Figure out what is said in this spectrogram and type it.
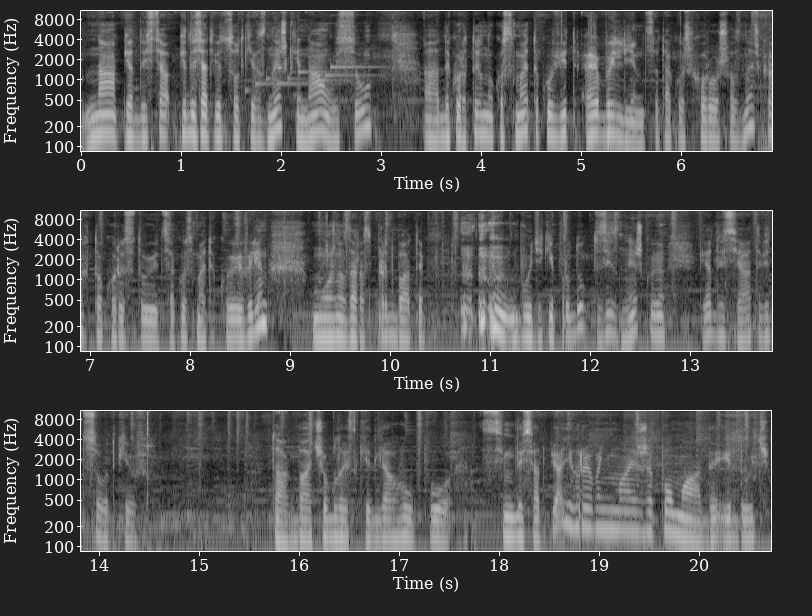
На 50%, 50% знижки на усю декоративну косметику від Evelyn. Це також хороша знижка. Хто користується косметикою Evelyn, можна зараз придбати будь-який продукт зі знижкою 50%. Так, бачу блиски для губ по 75 гривень майже, помади йдуть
